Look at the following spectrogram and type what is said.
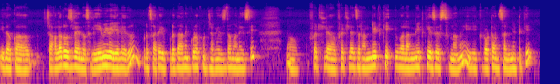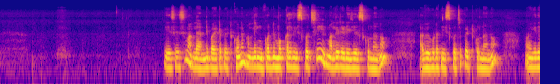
ఇది ఒక చాలా రోజులైంది అసలు ఏమీ వేయలేదు. ఇప్పుడు సరే ఇప్పుడు దానికి కూడా కొంచెం వేద్దామనేసి ఫెర్టిలై ఫెర్టిలైజర్ అన్నిటికీ ఇవాళ అన్నిటికీ వేసేస్తున్నాను ఈ క్రోటాన్స్ అన్నిటికీ. వేసేసి మళ్ళీ అన్నీ బయట పెట్టుకొని మళ్ళీ ఇంకొన్ని మొక్కలు తీసుకొచ్చి మళ్ళీ రెడీ చేసుకున్నాను. అవి కూడా తీసుకొచ్చి పెట్టుకున్నాను. ఇది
